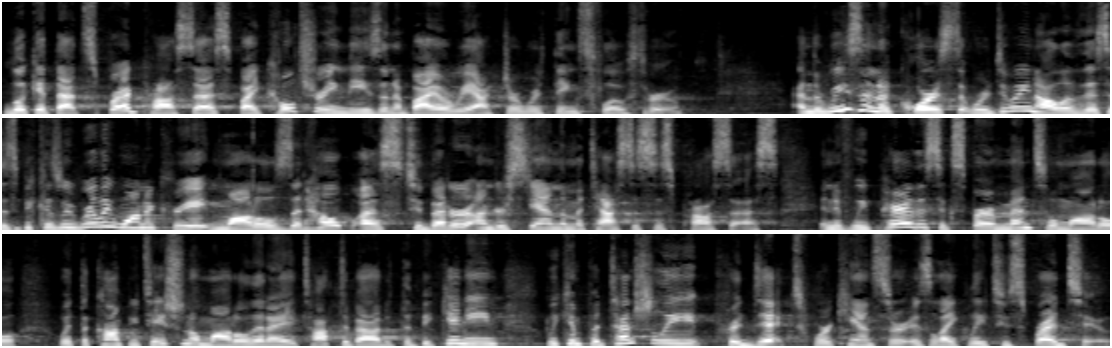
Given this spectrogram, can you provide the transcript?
look at that spread process by culturing these in a bioreactor where things flow through. And the reason, of course, that we're doing all of this is because we really want to create models that help us to better understand the metastasis process. And if we pair this experimental model with the computational model that I talked about at the beginning, we can potentially predict where cancer is likely to spread to.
